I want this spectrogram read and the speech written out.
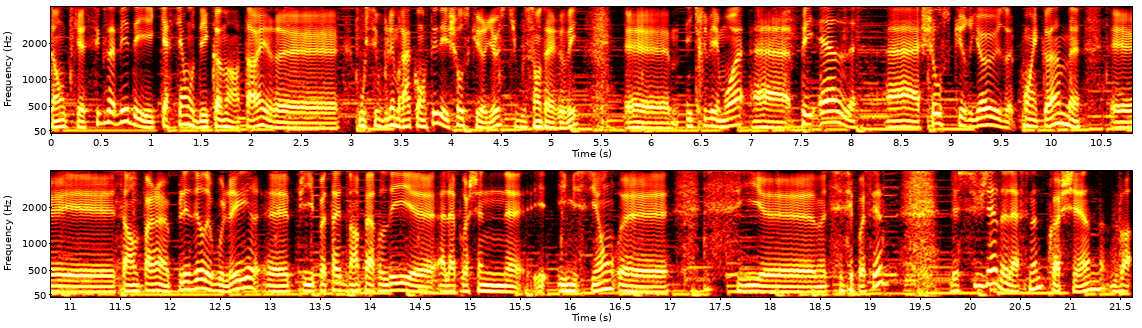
Donc, si vous avez des questions ou des commentaires, ou si vous voulez me raconter des choses curieuses qui vous sont arrivées, écrivez-moi à pl à chosescurieuses.com. Euh, ça va me faire un plaisir de vous lire, euh, puis peut-être d'en parler euh, à la prochaine émission, si, si c'est possible. Le sujet de la semaine prochaine va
